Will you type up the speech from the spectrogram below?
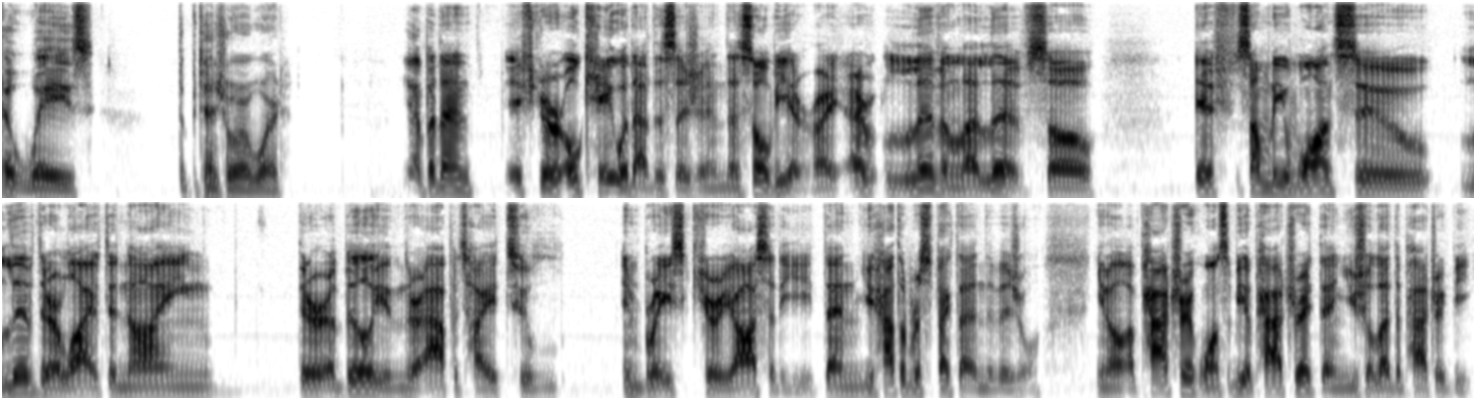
outweighs the potential reward. Yeah, but then if you're okay with that decision, then so be it, right? Live and let live. So if somebody wants to live their life denying their ability and their appetite to embrace curiosity, then you have to respect that individual. You know, a Patrick wants to be a Patrick, then you should let the Patrick be,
